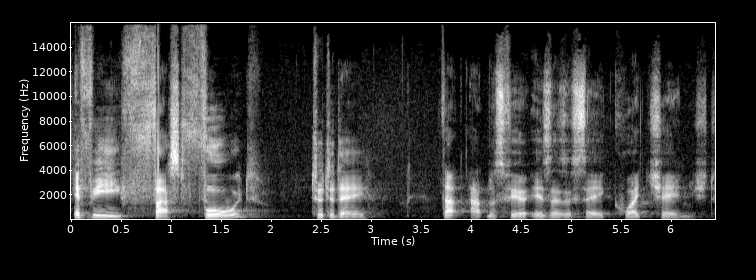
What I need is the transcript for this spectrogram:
If we fast forward to today, that atmosphere is, as I say, quite changed.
